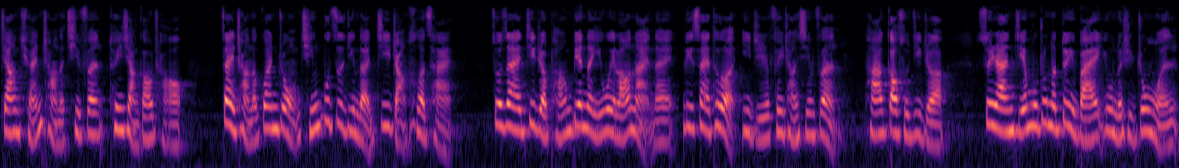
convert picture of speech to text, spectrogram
将全场的气氛推向高潮。在场的观众情不自禁地击掌喝彩。坐在记者旁边的一位老奶奶丽赛特一直非常兴奋。她告诉记者，虽然节目中的对白用的是中文，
